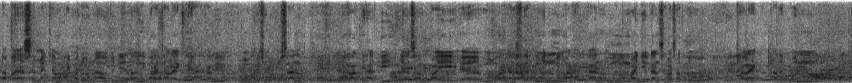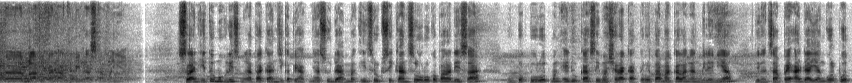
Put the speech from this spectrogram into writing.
apa ya semacam primadona untuk didatangi para caleg ya kami cuma bisa berpesan berhati-hati jangan sampai e, mengeluarkan statement mengarahkan mengembanyakan salah satu caleg ataupun e, melakukan aktivitas kampanye. Selain itu, Muhlis mengatakan jika pihaknya sudah menginstruksikan seluruh kepala desa untuk turut mengedukasi masyarakat, terutama kalangan milenial, dengan sampai ada yang golput,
